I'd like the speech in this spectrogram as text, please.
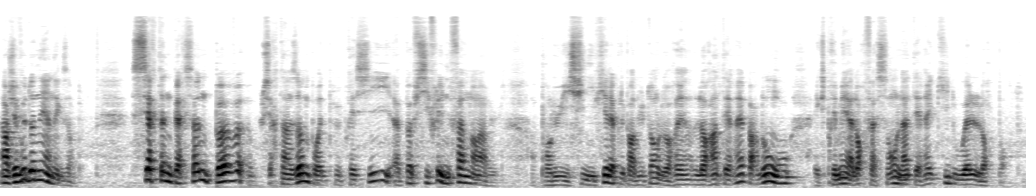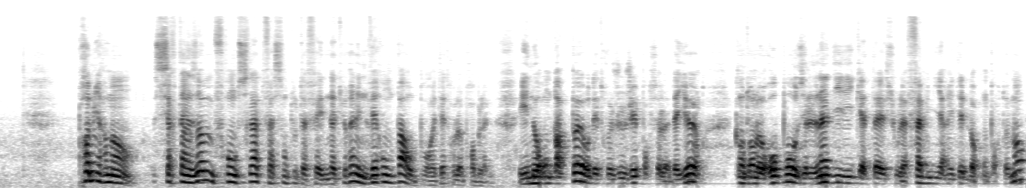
Alors je vais vous donner un exemple. Certaines personnes peuvent, certains hommes pour être plus précis, euh, peuvent siffler une femme dans la rue pour lui signifier la plupart du temps leur, intérêt, pardon, ou exprimer à leur façon l'intérêt qu'il ou elle leur porte. Premièrement, certains hommes feront cela de façon tout à fait naturelle et ne verront pas où pourrait être le problème. Et ils n'auront pas peur d'être jugés pour cela. D'ailleurs, quand on leur oppose l'indélicatesse ou la familiarité de leur comportement,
